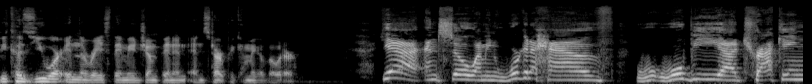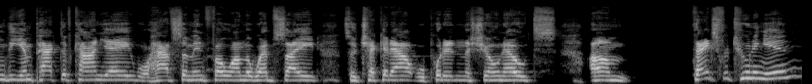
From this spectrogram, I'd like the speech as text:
because you are in the race they may jump in and, and start becoming a voter yeah, and so I mean, we're gonna have we'll be uh, tracking the impact of Kanye. We'll have some info on the website, so check it out. We'll put it in the show notes. Um, thanks for tuning in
